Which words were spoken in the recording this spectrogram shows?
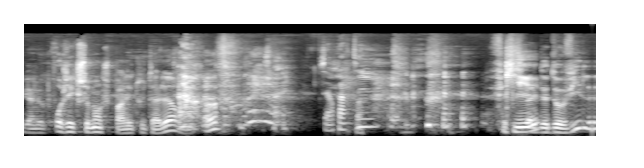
Eh bien, le projet que je parlais tout à l'heure, off, C'est reparti. Festival est de Deauville.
